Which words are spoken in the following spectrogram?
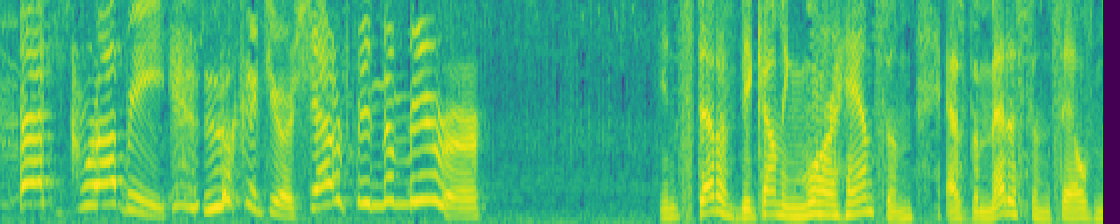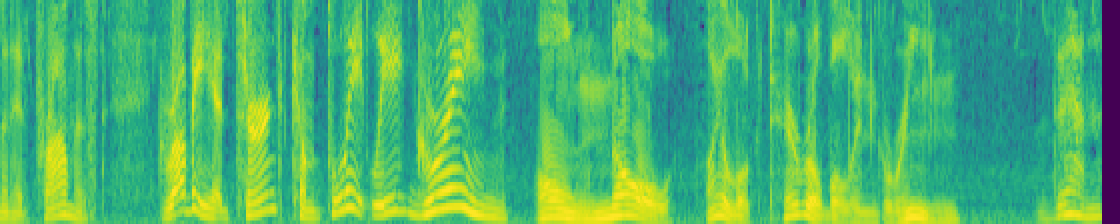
Grubby! Look at yourself in the mirror. Instead of becoming more handsome, as the medicine salesman had promised, Grubby had turned completely green. Oh no, I look terrible in green. Then,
